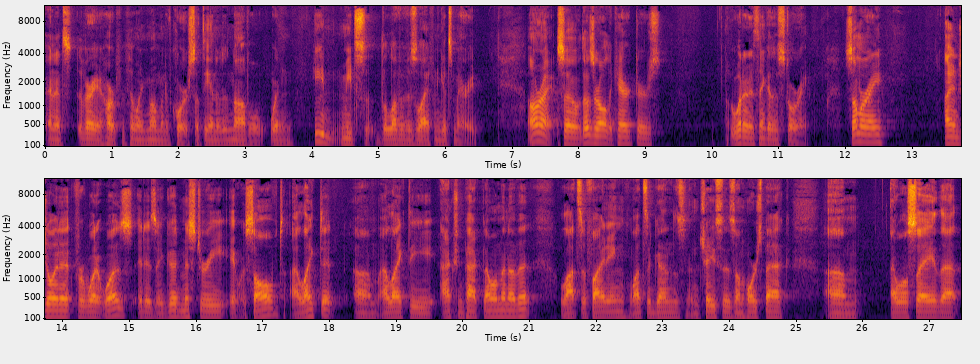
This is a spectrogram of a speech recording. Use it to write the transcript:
and it's a very heart fulfilling moment, of course, at the end of the novel when he meets the love of his life and gets married. All right, so those are all the characters. What did I think of the story? Summary I enjoyed it for what it was. It is a good mystery. It was solved. I liked it. Um, I liked the action packed element of it. Lots of fighting, lots of guns and chases on horseback. Um, I will say that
